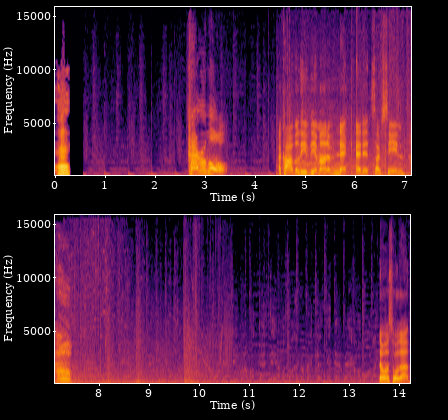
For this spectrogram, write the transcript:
Huh? Terrible! I can't believe the amount of neck edits I've seen. no one saw that.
